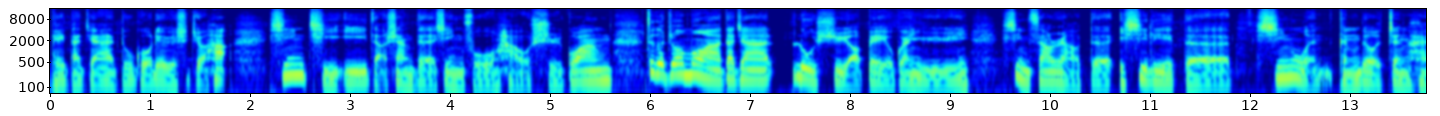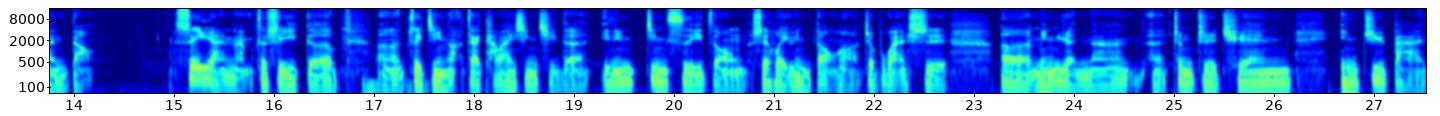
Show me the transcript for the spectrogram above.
陪大家度过六月十九号星期一早上的幸福好时光。这个周末啊，大家陆续哦被有关于性骚扰的一系列的新闻，可能都有震撼到。虽然呢，这是一个呃最近啊在台湾兴起的，已经近似一种社会运动啊，就不管是呃名人呐、呃政治圈、影剧版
